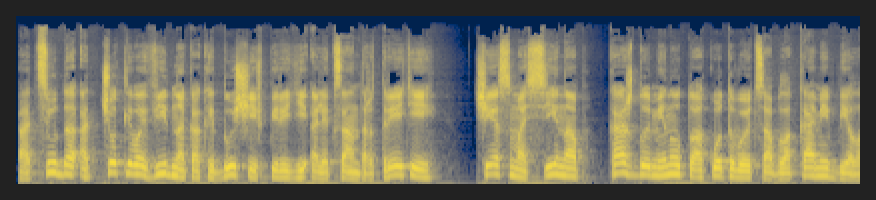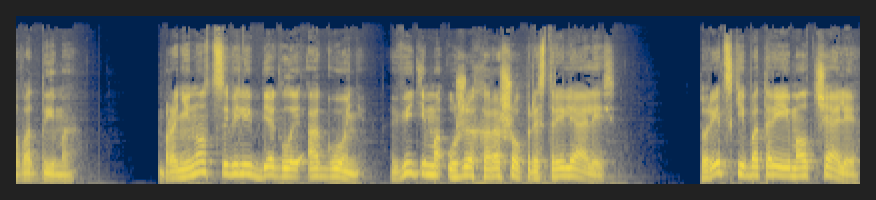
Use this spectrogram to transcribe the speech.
Отсюда отчетливо видно, как идущий впереди Александр Третий, Чесма, Синап – каждую минуту окутываются облаками белого дыма. Броненосцы вели беглый огонь, видимо, уже хорошо пристрелялись. Турецкие батареи молчали.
